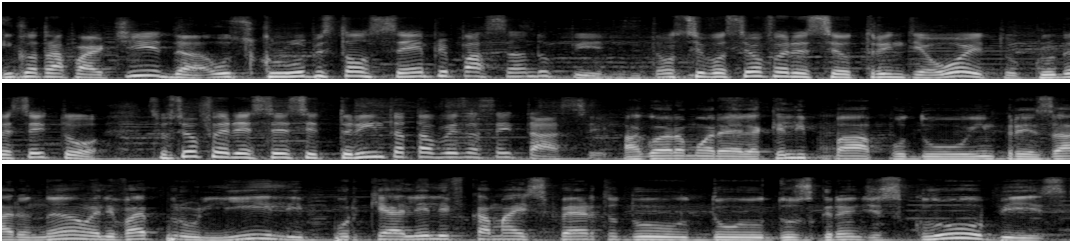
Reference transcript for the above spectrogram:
em contrapartida, os clubes estão sempre passando o Pires. Então, se você ofereceu 38, o clube aceitou. Se você oferecesse 30, talvez aceitasse. Agora, Morelli, aquele papo do empresário, não, ele vai pro Lille, porque ali ele fica mais perto do, do- dos grandes clubes,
